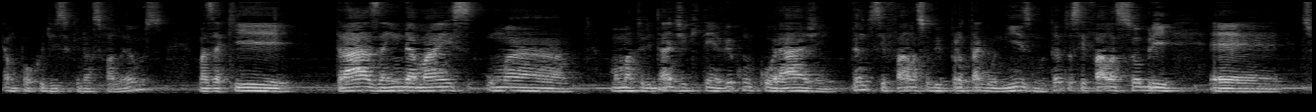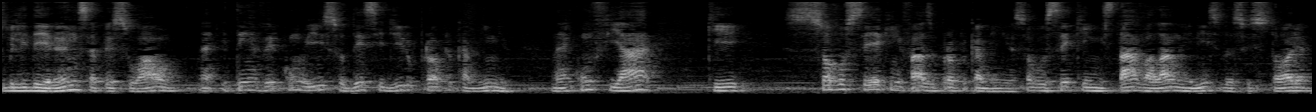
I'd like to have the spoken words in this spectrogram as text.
É um pouco disso que nós falamos, mas aqui traz ainda mais uma uma maturidade que tem a ver com coragem. Tanto se fala sobre protagonismo, tanto se fala sobre, é, sobre liderança pessoal, né? e tem a ver com isso, decidir o próprio caminho, né? confiar que só você é quem faz o próprio caminho, é só você quem estava lá no início da sua história,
